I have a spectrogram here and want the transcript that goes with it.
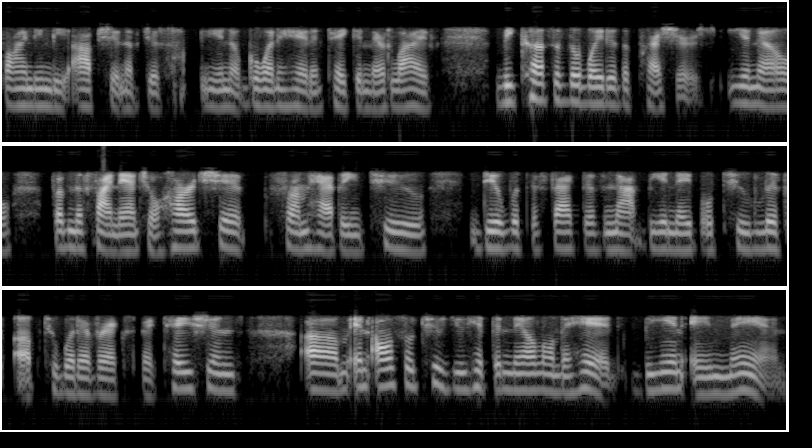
finding the option of just you know going ahead and taking their life because of the weight of the pressures. You know, from the financial hardship, from having to deal with the fact of not being able to live up to whatever expectations. Um, and also too you hit the nail on the head being a man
